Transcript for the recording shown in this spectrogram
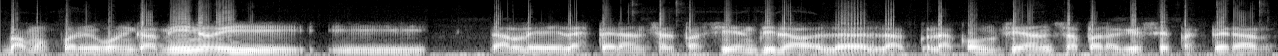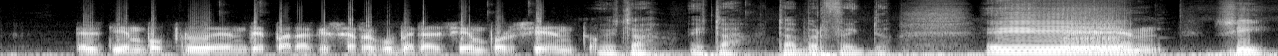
vamos por el buen camino y darle la esperanza al paciente y la, la, confianza para que sepa esperar el tiempo prudente para que se recupere al 100%. Está, está, está perfecto. Eh, eh, sí,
